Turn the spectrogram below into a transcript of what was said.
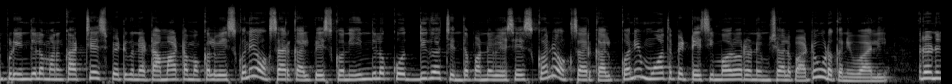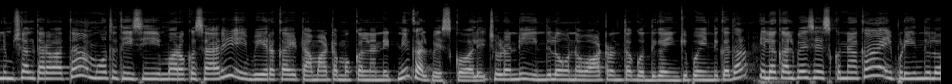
ఇప్పుడు ఇందులో మనం కట్ చేసి పెట్టుకున్న టమాటా ముక్కలు వేసుకొని ఒకసారి కలిపేసుకొని ఇందులో కొద్దిగా చింతపండు వేసేసుకొని ఒకసారి కలుపుకొని మూత పెట్టేసి మరో రెండు నిమిషాల పాటు ఉడకనివ్వాలి. రెండు నిమిషాల తర్వాత మూత తీసి మరొకసారి ఈ బీరకాయ టమాటా ముక్కలన్నింటినీ కలిపేసుకోవాలి. చూడండి ఇందులో ఉన్న వాటర్ అంతా కొద్దిగా ఇంకిపోయింది కదా. ఇలా కలిపేసేసుకున్నాక ఇప్పుడు ఇందులో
